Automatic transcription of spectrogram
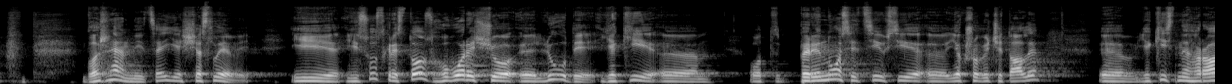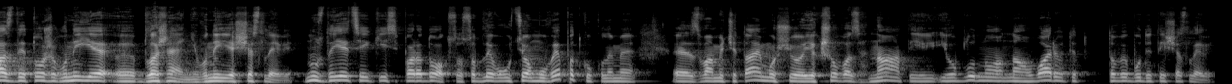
Блаженний це є щасливий. І Ісус Христос говорить, що е, люди, які е, от, переносять ці всі, е, якщо ви читали, якісь негаразди, теж вони є е, блаженні, вони є щасливі. Ну, здається, якийсь парадокс, особливо у цьому випадку, коли ми е, з вами читаємо, що якщо вас гнати і, облудно наговарювати, то ви будете щасливі.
